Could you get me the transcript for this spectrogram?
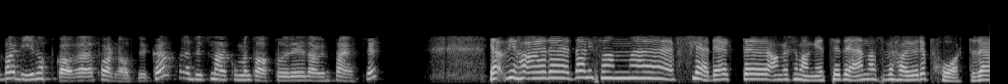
hva er din oppgave på Arendalsuka? Du som er kommentator i Dagens Næringsliv? Ja, vi har, eh, Det er liksom sånn flerdelt uh, engasjementet til DN. Altså, vi har jo reportere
